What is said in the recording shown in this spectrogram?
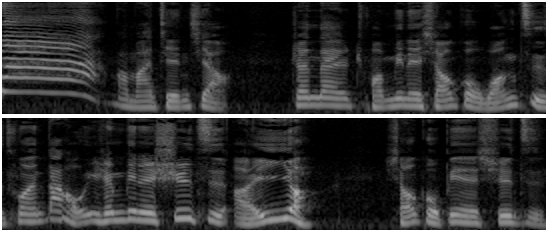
啊！妈妈尖叫。站在旁边的小狗王子突然大吼一声，变成狮子。哎呀！小狗变成狮子，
